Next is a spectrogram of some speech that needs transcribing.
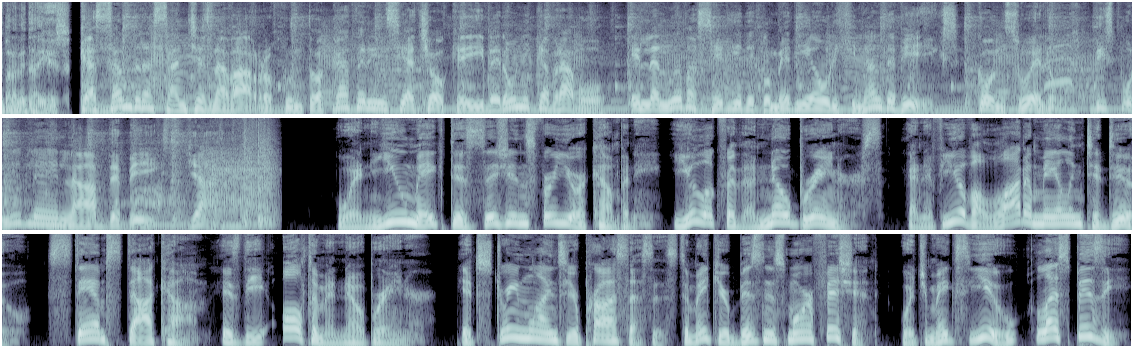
para detalles. Cassandra Sánchez Navarro junto a Catherine Siachoque y Verónica Bravo en la nueva serie de comedia original de VIX, Consuelo, disponible en la app de VIX ya. When you make decisions for your company, you look for the no-brainers. And if you have a lot of mailing to do, stamps.com is the ultimate no-brainer. It streamlines your processes to make your business more efficient, which makes you less busy.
